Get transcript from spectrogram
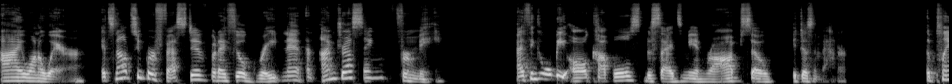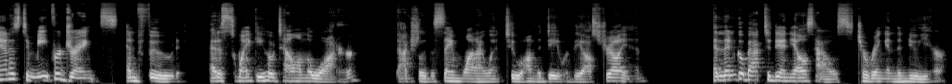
I want to wear. It's not super festive, but I feel great in it. And I'm dressing for me. I think it will be all couples besides me and Rob, so it doesn't matter. The plan is to meet for drinks and food at a swanky hotel on the water actually the same one I went to on the date with the Australian, and then go back to Danielle's house to ring in the new year.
